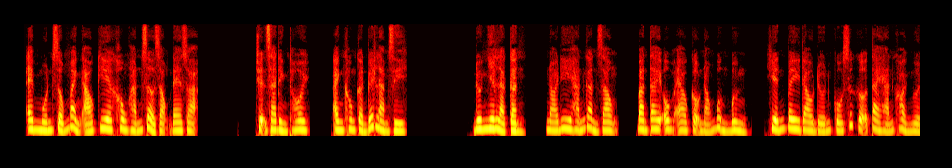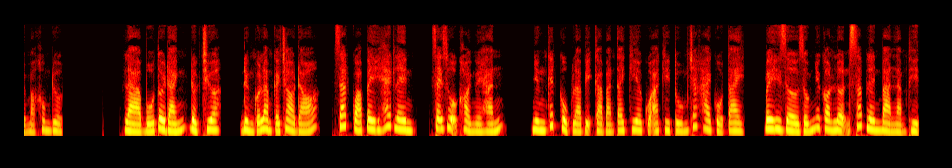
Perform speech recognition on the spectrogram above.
em muốn giống mảnh áo kia không hắn dở giọng đe dọa. Chuyện gia đình thôi, anh không cần biết làm gì. Đương nhiên là cần. Nói đi hắn gần giọng, bàn tay ôm eo cậu nóng bừng bừng, khiến bay đau đớn cố sức gỡ tay hắn khỏi người mà không được. Là bố tôi đánh, được chưa? Đừng có làm cái trò đó. Rát quá bay hét lên, sẽ dụa khỏi người hắn nhưng kết cục là bị cả bàn tay kia của aki túm chắc hai cổ tay. Bây giờ giống như con lợn sắp lên bàn làm thịt.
